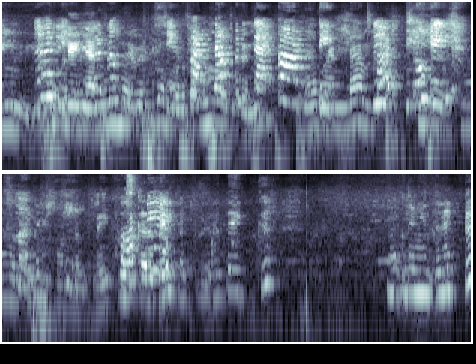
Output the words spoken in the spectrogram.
ಇಂಕ್ಲೆ ഞാൻ ಲೈಕೋಸ್ಕರ ಬೇಕಾಗ್ತದೆ ಮುಗ್ಲಿ ನಿಂತನಿಟ್ಟು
